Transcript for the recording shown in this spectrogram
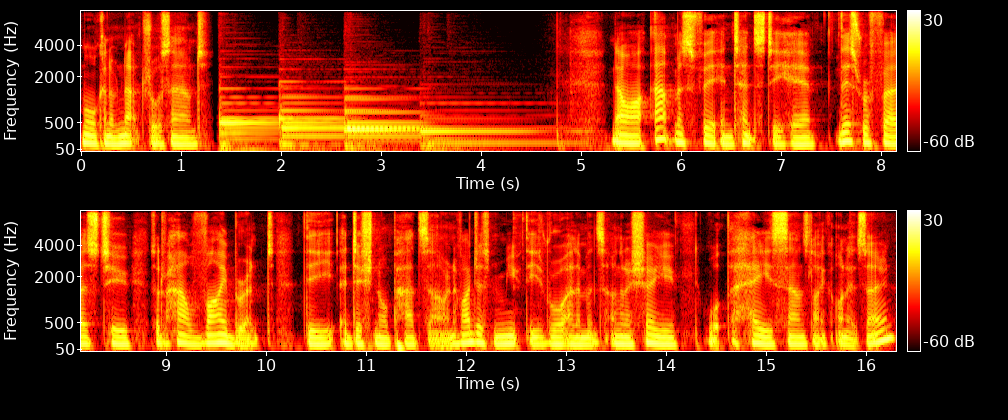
more kind of natural sound. Now, our atmosphere intensity here, this refers to sort of how vibrant the additional pads are. And if I just mute these raw elements, I'm going to show you what the haze sounds like on its own.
